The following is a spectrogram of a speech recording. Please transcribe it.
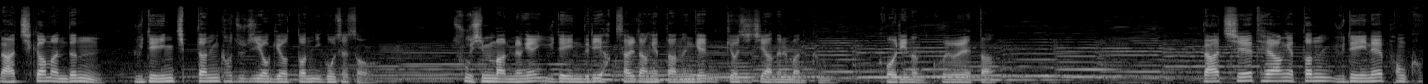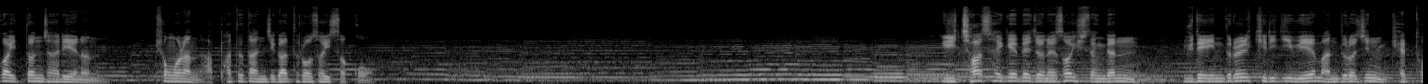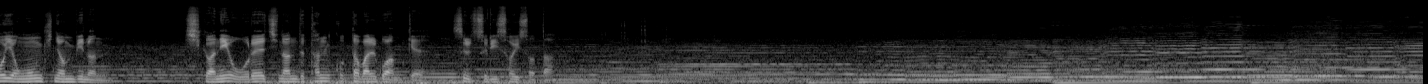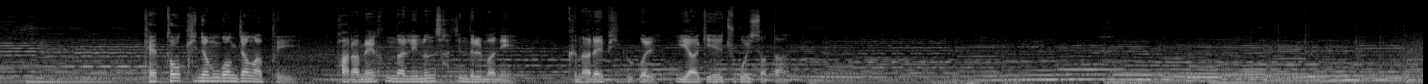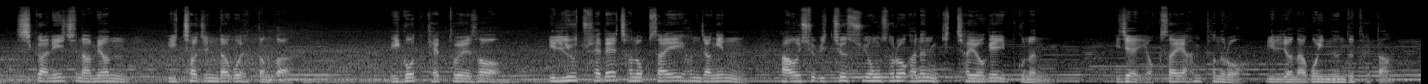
나치가 만든 유대인 집단 거주 지역이었던 이곳에서 수십만 명의 유대인들이 학살당했다는 게 믿겨지지 않을 만큼 거리는 고요했다. 나치에 대항했던 유대인의 벙커가 있던 자리에는 평온한 아파트 단지가 들어서 있었고 이 차 세계대전에서 희생된 유대인들을 기리기 위해 만들어진 개토 영웅 기념비는 시간이 오래 지난 듯한 꽃다발과 함께 쓸쓸히 서 있었다. 개토 기념광장 앞의 바람에 흩날리는 사진들만이 그날의 비극을 이야기해주고 있었다. 시간이 지나면 잊혀진다고 했던가. 이곳 개토에서 인류 최대 잔혹사의 현장인 아우슈비츠 수용소로 가는 기차역의 입구는 이제 역사의 한편으로 밀려나고 있는 듯했다.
